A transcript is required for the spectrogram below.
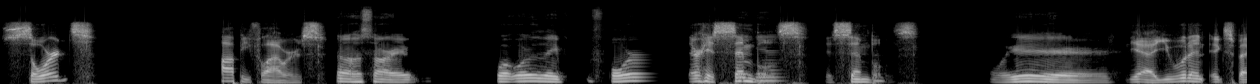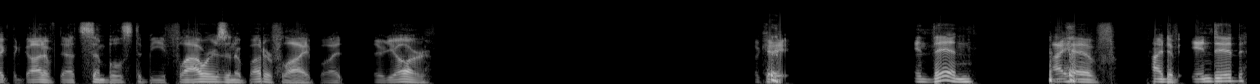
Swords, poppy flowers. Oh, sorry. What what were they for? They're his Again? symbols. His symbols. Weird. Yeah, you wouldn't expect the god of death symbols to be flowers and a butterfly, but there you are. Okay. and then I have kind of ended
